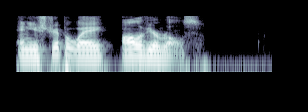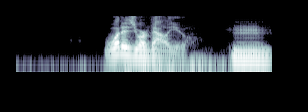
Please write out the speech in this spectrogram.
and you strip away all of your roles. What is your value? Mm,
